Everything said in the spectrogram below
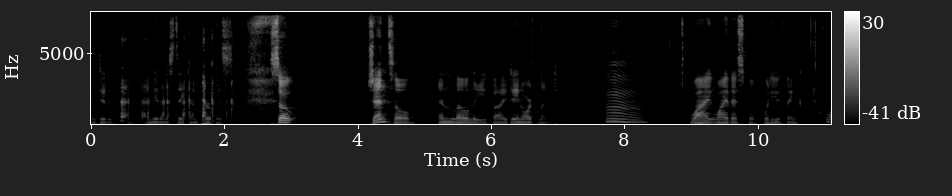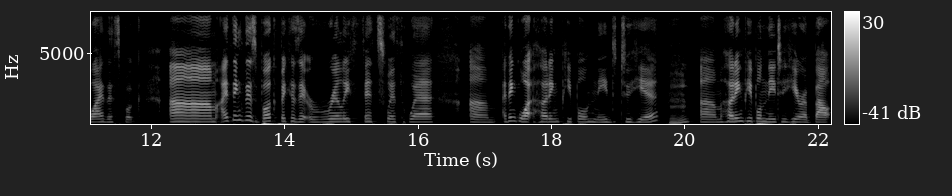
I did it. I made a mistake on purpose. So, gentle and lowly by Dane Ortlund. Mm. Why why this book? What do you think? Why this book? Um, I think this book because it really fits with where um, I think what hurting people need to hear. Mm-hmm. Um, hurting people need to hear about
